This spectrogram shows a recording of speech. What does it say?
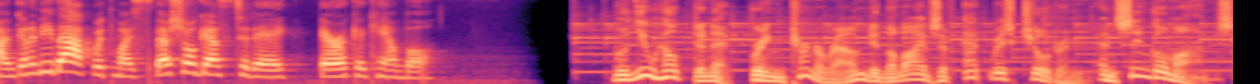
I'm going to be back with my special guest today, Erica Campbell. Will you help Danette bring turnaround in the lives of at risk children and single moms?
